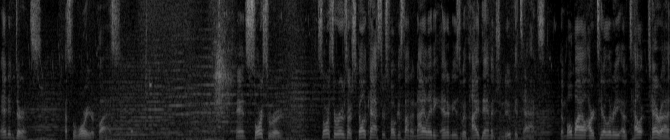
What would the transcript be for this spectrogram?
and endurance. That's the warrior class. And sorcerer. Sorcerers are spellcasters focused on annihilating enemies with high damage nuke attacks. The mobile artillery of TERA,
